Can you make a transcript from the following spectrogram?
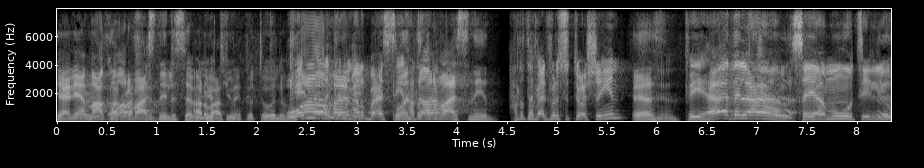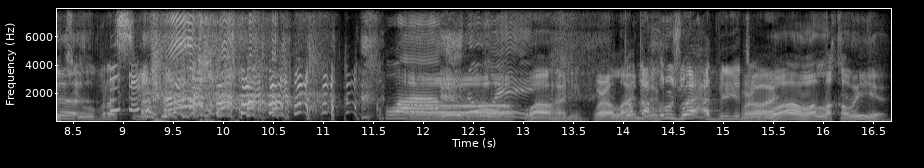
يعني أربع معكم أربع سنين. سنين. لسه باليوتيوب. بتقولوا كأنه كمان هني. أربع سنين. وأنت حطيتها أربع سنين. حطيتها في 2026 يس في هذا العام سيموت اليوتيوب رسمي. واو. واو هاني وير توقع الاين خروج واحد من اليوتيوب. واو والله قوية.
